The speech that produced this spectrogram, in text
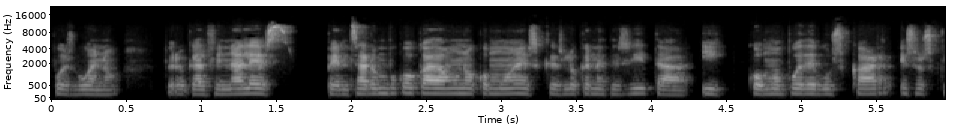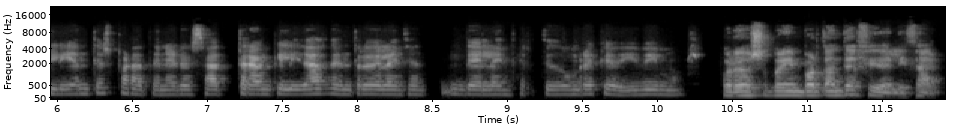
pues bueno, pero que al final es pensar un poco cada uno cómo es, qué es lo que necesita y cómo puede buscar esos clientes para tener esa tranquilidad dentro de la, de la incertidumbre que vivimos. Por eso es súper importante fidelizar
